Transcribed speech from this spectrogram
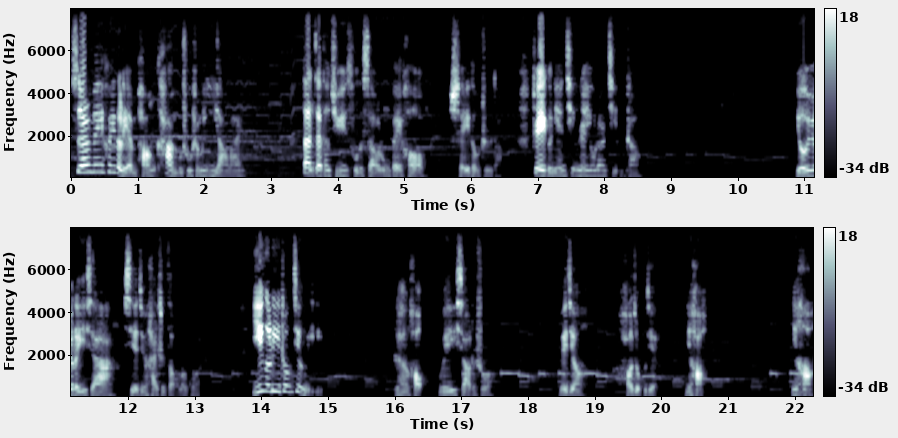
虽然微黑的脸庞看不出什么异样来，但在他局促的笑容背后，谁都知道这个年轻人有点紧张。犹豫了一下，谢军还是走了过来，一个立正敬礼，然后微笑着说：“维京，好久不见，你好，你好。”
